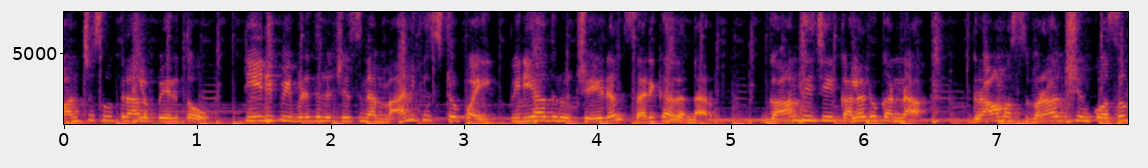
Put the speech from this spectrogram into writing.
పంచసూత్రాల పేరుతో టీడీపీ విడుదల చేసిన మేనిఫెస్టోపై ఫిర్యాదులు చేయడం సరికాదన్నారు. గాంధీజీ కలలు కన్నా గ్రామ స్వరాజ్యం కోసం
